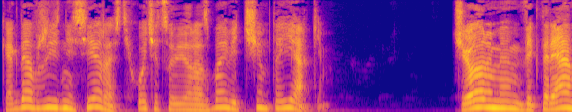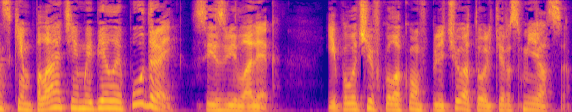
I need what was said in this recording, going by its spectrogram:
«Когда в жизни серость, хочется ее разбавить чем-то ярким». «Черным викторианским платьем и белой пудрой?» — съязвил Олег. И, получив кулаком в плечо, от Ольки рассмеялся.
